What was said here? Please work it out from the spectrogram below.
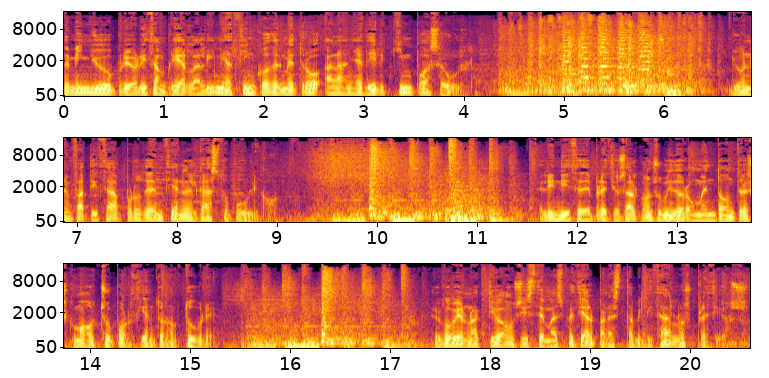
De Minyu prioriza ampliar la línea 5 del metro al añadir Kimpo a Seúl. Yun enfatiza prudencia en el gasto público. El índice de precios al consumidor aumenta un 3,8% en octubre. El gobierno activa un sistema especial para estabilizar los precios.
